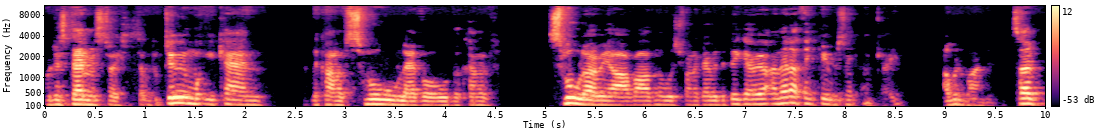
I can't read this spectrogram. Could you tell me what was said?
or just demonstrating stuff, but doing what you can at the kind of small level, the kind of small area rather than always trying to go with the big area. And then I think people think, okay, I wouldn't mind it. So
